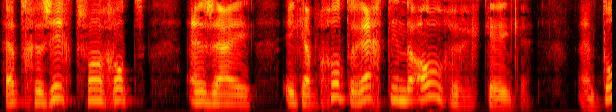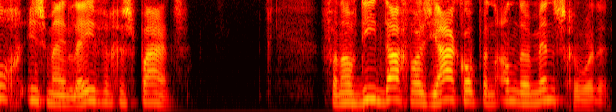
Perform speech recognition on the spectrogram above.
het gezicht van God, en zei: Ik heb God recht in de ogen gekeken, en toch is mijn leven gespaard. Vanaf die dag was Jacob een ander mens geworden.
